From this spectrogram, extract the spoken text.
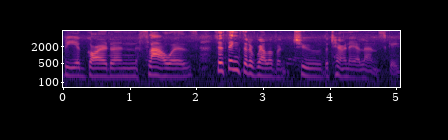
be a garden, flowers. So things that are relevant to the Terranea landscape.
